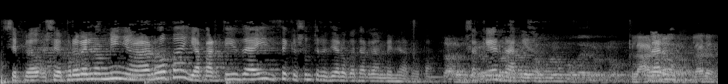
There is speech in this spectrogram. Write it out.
se, prueben los niños la ropa y a partir de ahí dice que son tres días lo que tarda en venir la ropa. Claro, o sea que es rápido. ¿no? Claro, Claro. claro,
